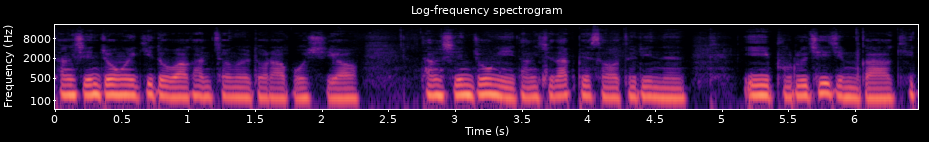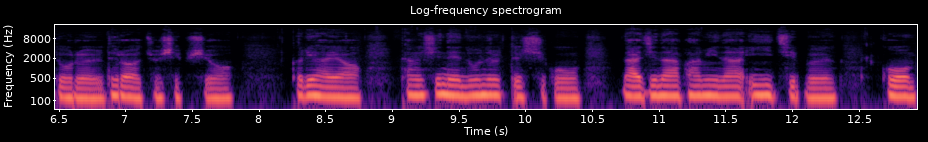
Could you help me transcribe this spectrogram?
당신 종의 기도와 간청을 돌아보시어 당신 종이 당신 앞에서 드리는 이 부르짖음과 기도를 들어주십시오. 그리하여 당신의 눈을 뜨시고 낮이나 밤이나 이 집을 곧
